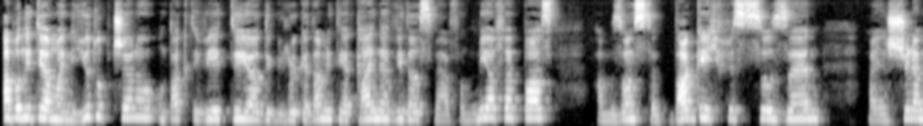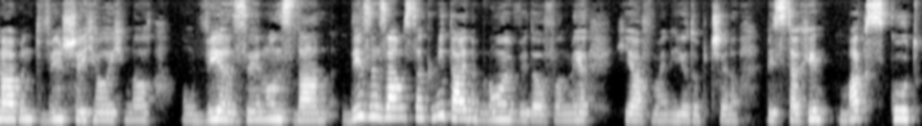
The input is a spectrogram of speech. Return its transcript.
Abonniert ihr meinen YouTube-Channel und aktiviert ihr die Glocke, damit ihr keine Videos mehr von mir verpasst. Ansonsten danke ich fürs Zusehen. Einen schönen Abend wünsche ich euch noch und wir sehen uns dann diesen Samstag mit einem neuen Video von mir hier auf meinem YouTube-Channel. Bis dahin, macht's gut,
